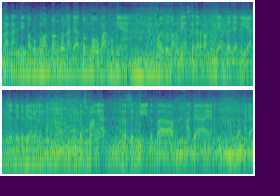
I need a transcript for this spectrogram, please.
Bahkan di toko kelontong pun ada toko parfumnya. Walaupun parfumnya sekedar parfum yang sudah jadi ya dan beda biarkan itu tetap semangat rezeki tetap ada ya tetap ada.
